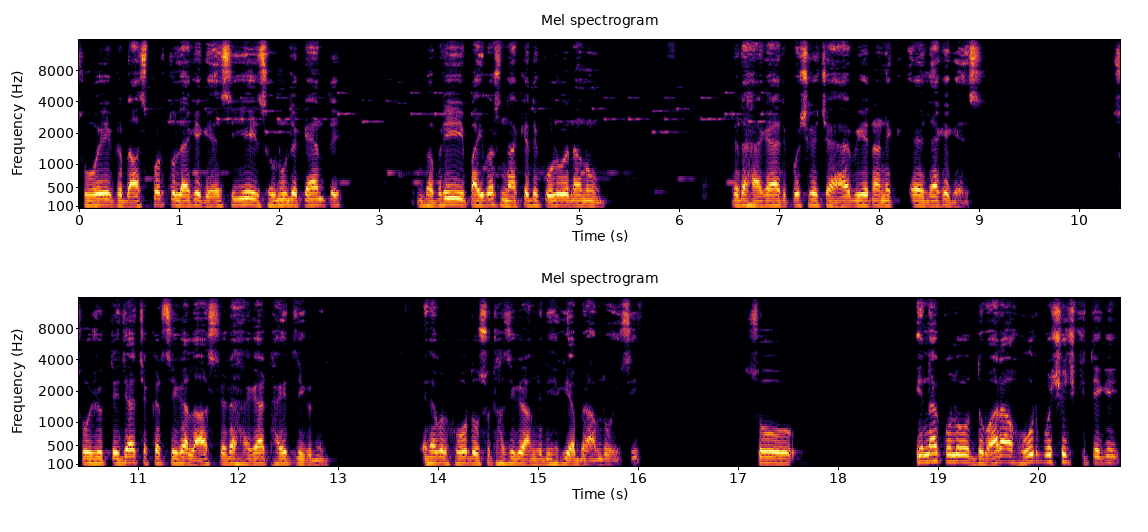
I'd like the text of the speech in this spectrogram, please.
ਸੋ ਇਹ ਗੁਰਦਾਸਪੁਰ ਤੋਂ ਲੈ ਕੇ ਗਏ ਸੀ, ਇਹ ਸੋਨੂ ਦੇ ਕਹਿਣ ਤੇ। ਬਬਰੀ ਪਾਈਵਰਸ ਨਾਕੇ ਦੇ ਕੋਲੋਂ ਇਹਨਾਂ ਨੂੰ ਜਿਹੜਾ ਹੈਗਾ ਪੁੱਛ ਕੇ ਆਇਆ ਵੀ ਇਹਨਾਂ ਨੇ ਲੈ ਕੇ ਗਏ ਸੀ। ਸੋ ਜੋ ਤੀਜਾ ਚੱਕਰ ਸੀਗਾ ਲਾਸਟ ਜਿਹੜਾ ਹੈਗਾ 28 ਤਰੀਕ ਨੂੰ, ਇਹਨਾਂ ਕੋਲ ਹੋਰ 288 ਗ੍ਰਾਮ ਜਿਹੜੀ ਹੈਗੀ ਆ ਬਰਾਮਦ ਹੋਈ ਸੀ। ਸੋ ਇਹਨਾਂ ਕੋਲੋਂ ਦੁਬਾਰਾ ਹੋਰ ਪੁੱਛਗਿੱਛ ਕੀਤੀ ਗਈ,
